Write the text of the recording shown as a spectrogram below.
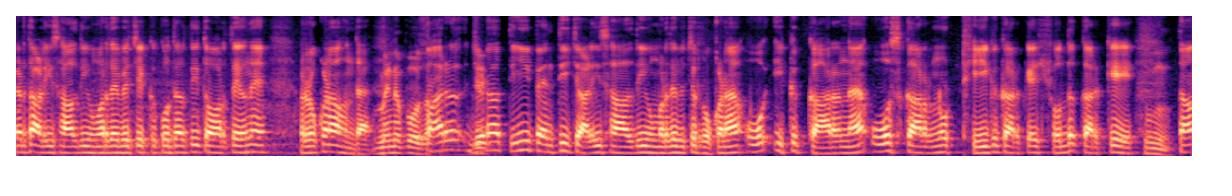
48 ਸਾਲ ਦੀ ਉਮਰ ਦੇ ਵਿੱਚ ਇੱਕ ਕੁਦਰਤੀ ਤੌਰ ਤੇ ਉਹਨੇ ਰੁਕਣਾ ਹੁੰਦਾ ਪਰ ਜਿਹੜਾ 30 35 40 ਸਾਲ ਦੀ ਉਮਰ ਦੇ ਵਿੱਚ ਰੁਕਣਾ ਉਹ ਇੱਕ ਕਾਰਨ ਹੈ। ਉਸ ਕਾਰਨ ਨੂੰ ਠੀਕ ਕਰਕੇ ਸ਼ੁੱਧ ਕਰਕੇ ਤਾਂ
